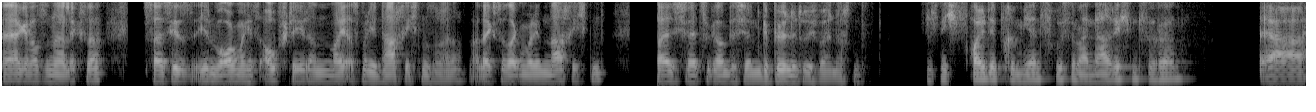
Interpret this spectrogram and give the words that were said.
ja, genau, so eine Alexa. Das heißt, jedes, jeden Morgen, wenn ich jetzt aufstehe, dann mache ich erstmal die Nachrichten so. Ja? Alexa, sag mal die Nachrichten. Das heißt, ich werde sogar ein bisschen gebildet durch Weihnachten. Ist es nicht voll deprimierend, früh mal Nachrichten zu hören? Ja,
